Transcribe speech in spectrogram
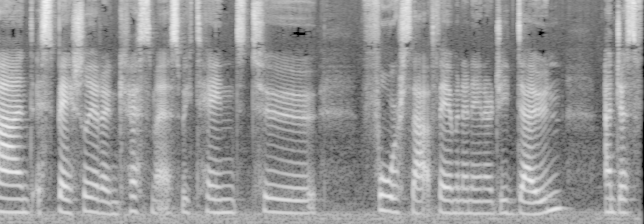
and especially around christmas we tend to force that feminine energy down and just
